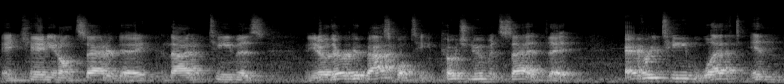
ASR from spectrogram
in Canyon on Saturday, and that team is, you know, they're a good basketball team. Coach Newman said that every team left in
